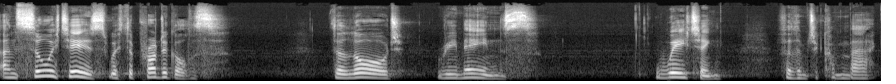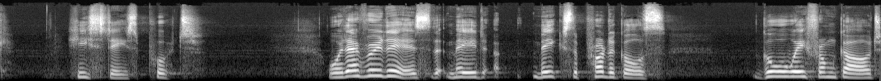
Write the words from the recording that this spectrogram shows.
And so it is with the prodigals. The Lord remains waiting for them to come back. He stays put. Whatever it is that made, makes the prodigals go away from God,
